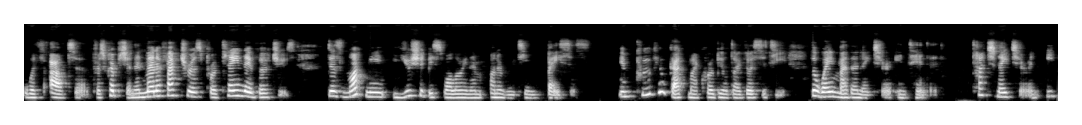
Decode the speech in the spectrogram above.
without a prescription and manufacturers proclaim their virtues does not mean you should be swallowing them on a routine basis. Improve your gut microbial diversity the way Mother Nature intended touch nature and eat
